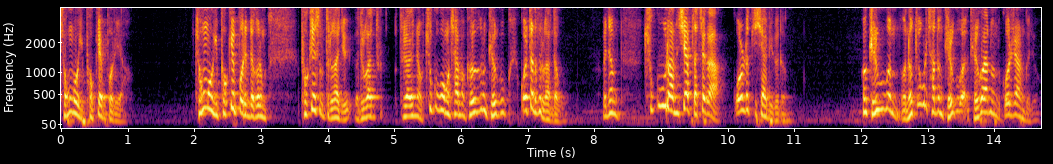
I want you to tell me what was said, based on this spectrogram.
종목이 포켓볼이야. 종목이 포켓볼인데 그럼 포켓으로 들어가지 들어가 들어가겠냐고 축구공을 차면 그거는 결국 골대로 들어간다고. 왜냐면 축구라는 시합 자체가 골 넣기 시합이거든. 결국은 어느 쪽으로 차든 결과, 결과는 골이라는 거죠.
